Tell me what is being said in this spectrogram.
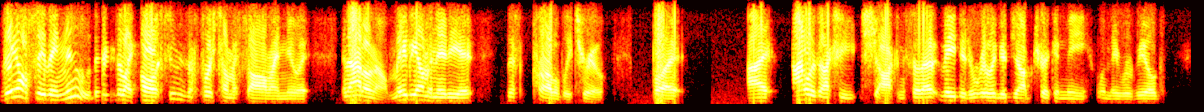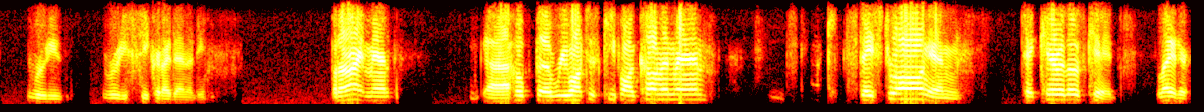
They all say they knew. They're, they're like, oh, as soon as the first time I saw him, I knew it. And I don't know. Maybe I'm an idiot. That's probably true. But I I was actually shocked, and so that they did a really good job tricking me when they revealed Rudy's Rudy's secret identity. But all right, man. I uh, hope the rewatches keep on coming, man. Stay strong and take care of those kids. Later.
